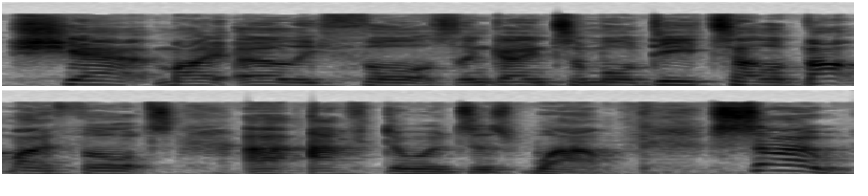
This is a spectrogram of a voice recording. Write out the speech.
share my early thoughts and go into more detail about my thoughts uh, afterwards as well. So,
